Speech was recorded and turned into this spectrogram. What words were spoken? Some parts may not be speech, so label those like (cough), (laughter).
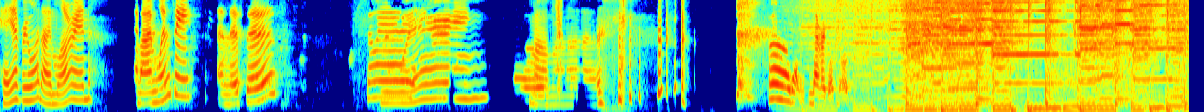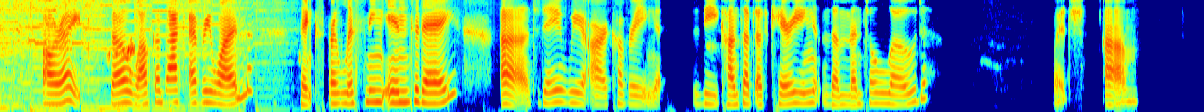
Hey everyone, I'm Lauren. And I'm Lindsay. And this is Swearing Mamas. (laughs) (laughs) oh, that never gets old. All right, so welcome back everyone. Thanks for listening in today. Uh, today we are covering the concept of carrying the mental load, which um,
